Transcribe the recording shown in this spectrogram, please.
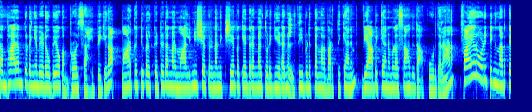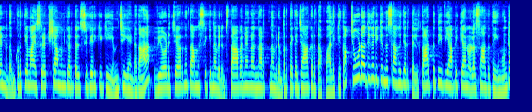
സംഭാരം തുടങ്ങിയവയുടെ ഉപയോഗം പ്രോത്സാഹിപ്പിക്കുക. മാർക്കറ്റുകൾ കെട്ടിടങ്ങൾ മാലിന്യശേഖരണ നിക്ഷേപ കേന്ദ്രങ്ങൾ തുടങ്ങിയിടങ്ങളിൽ തീപിടുത്തങ്ങൾ വർദ്ധിക്കാനും വ്യാപിക്കാനുമുള്ള സാധ്യത കൂടുതലാണ്. ഫയർ ഓഡിറ്റിംഗ് നടത്തേണ്ടതും കൃത്യമായ സുരക്ഷാ മുൻകരുതൽ സ്വീകരിക്കുകയും ചെയ്യേണ്ടതാണ്. ഇവയോട് ചേർന്ന് താമസിക്കുന്നവരും സ്ഥാപനങ്ങൾ നടത്തുന്നവരും പ്രത്യേക ജാഗ്രത പാലിക്കുക. ചൂട് അധികരിക്കുന്ന സാഹചര്യത്തിൽ കാട്ടുതീ വ്യാപിക്കാനുള്ള സാധ്യതയുമുണ്ട്.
